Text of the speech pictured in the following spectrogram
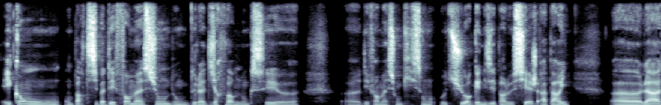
Et quand on, participe à des formations donc de la DIRFORM, donc c'est euh, euh, des formations qui sont au-dessus organisées par le siège à Paris. Euh, là,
